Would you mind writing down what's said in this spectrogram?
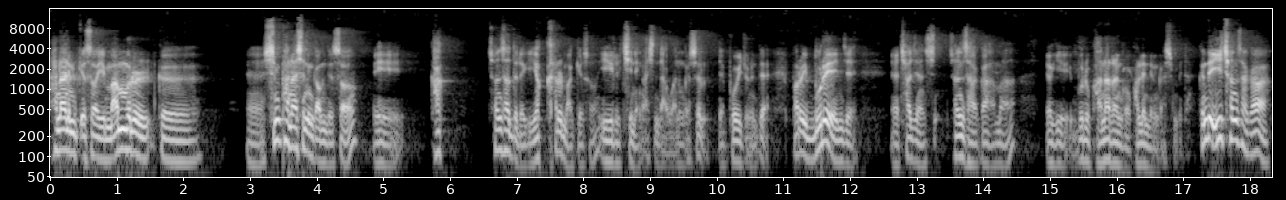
하나님께서 이 만물을 그 심판하시는 가운데서 각 천사들에게 역할을 맡겨서 이 일을 진행하신다고 하는 것을 보여주는데 바로 이 물에 이제 차지한 천사가 아마 여기 물을 관할하는 거 관련되는 것 같습니다. 근데 이 천사가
